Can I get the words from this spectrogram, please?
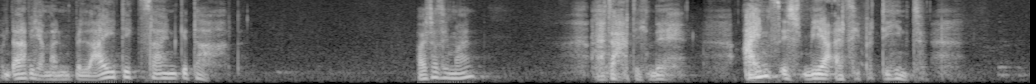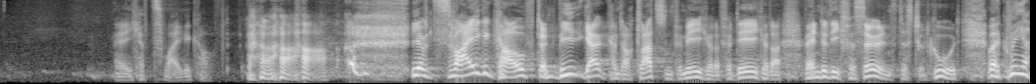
Und dann habe ich an mein Beleidigtsein gedacht. Weißt du, was ich meine? Und dann dachte ich, nee, eins ist mehr, als sie verdient. Ich habe zwei gekauft. ich habe zwei gekauft und wie, ja, kannst auch klatschen für mich oder für dich oder wenn du dich versöhnst, das tut gut. Aber guck mal,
